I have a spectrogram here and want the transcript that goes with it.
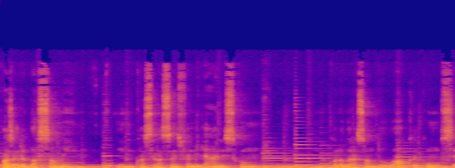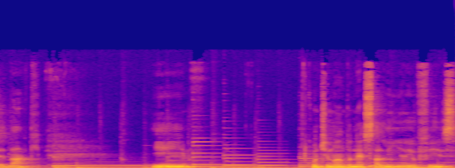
pós-graduação em, em constelações familiares, com colaboração do OCA com o SEDAC. E continuando nessa linha, eu fiz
